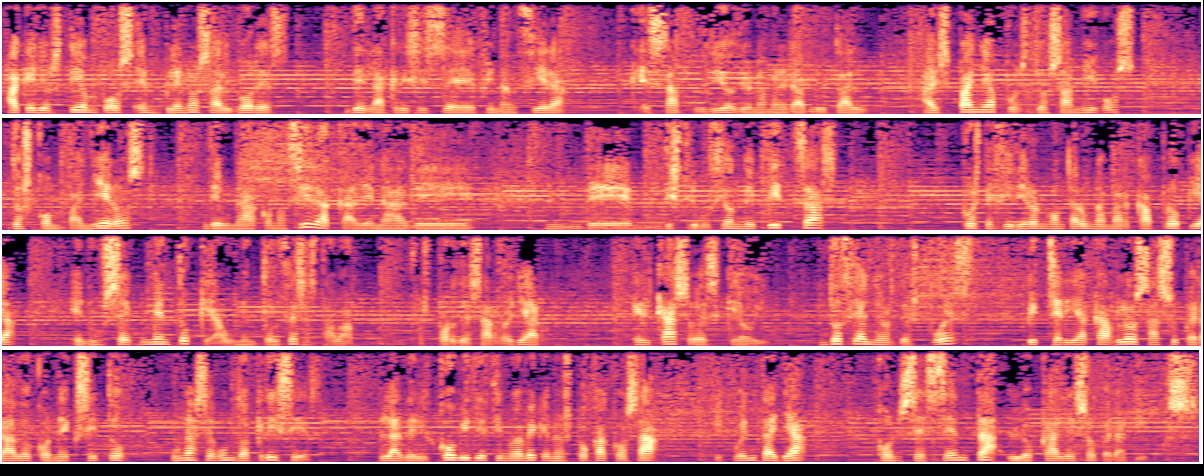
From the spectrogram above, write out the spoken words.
aquellos tiempos en plenos albores de la crisis eh, financiera que sacudió de una manera brutal a España, pues dos amigos, dos compañeros de una conocida cadena de, de distribución de pizzas, pues decidieron montar una marca propia en un segmento que aún entonces estaba pues, por desarrollar. El caso es que hoy 12 años después, Pizzería Carlos ha superado con éxito una segunda crisis, la del COVID-19, que no es poca cosa, y cuenta ya con 60 locales operativos.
